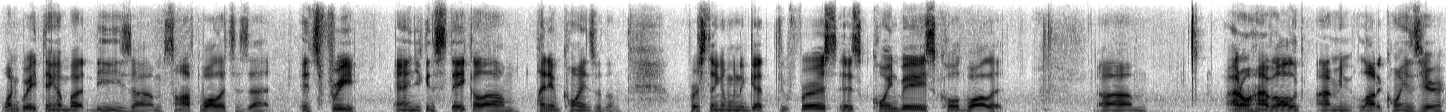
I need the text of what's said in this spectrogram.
one great thing about these um, soft wallets is that it's free and you can stake um, plenty of coins with them. First thing I'm going to get through first is Coinbase Cold Wallet. Um, I don't have all, I mean, a lot of coins here.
